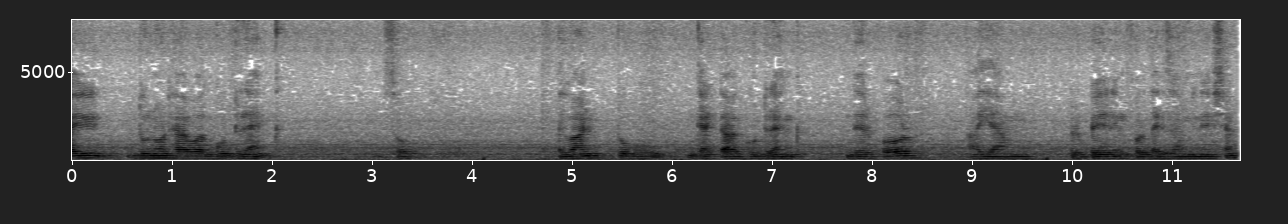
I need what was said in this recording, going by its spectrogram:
i do not have a good rank. So I want to get a good rank, therefore, I am preparing for the examination.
